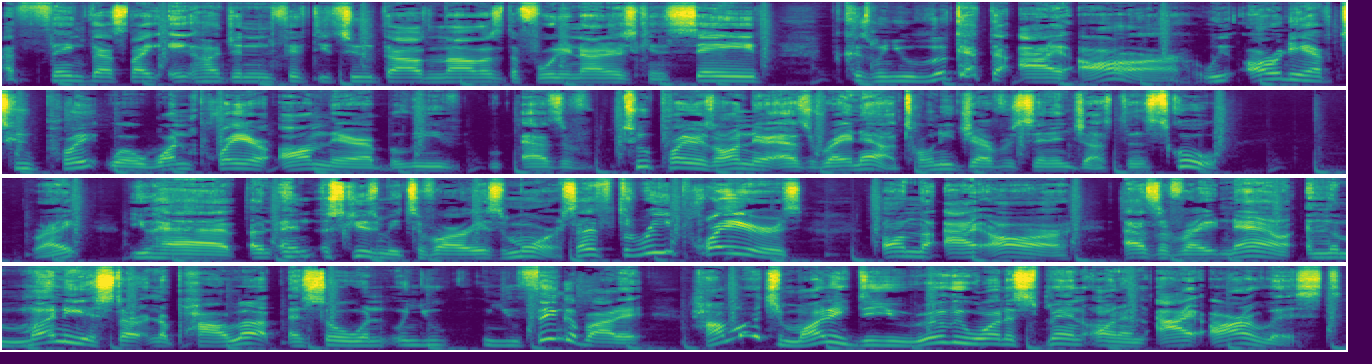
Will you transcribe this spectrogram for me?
I think that's like $852,000 the 49ers can save. Because when you look at the IR, we already have two play, well, one player on there, I believe, as of two players on there as of right now, Tony Jefferson and Justin Skule, right? You have, and, and excuse me, Tarvarius Moore. So that's three players on the IR as of right now, and the money is starting to pile up. And so when, when you when you think about it, how much money do you really want to spend on an IR list?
